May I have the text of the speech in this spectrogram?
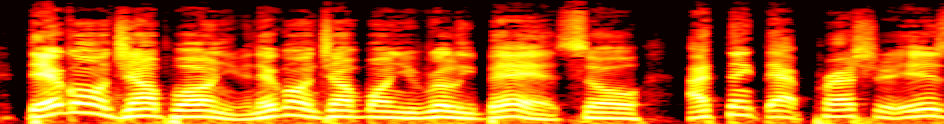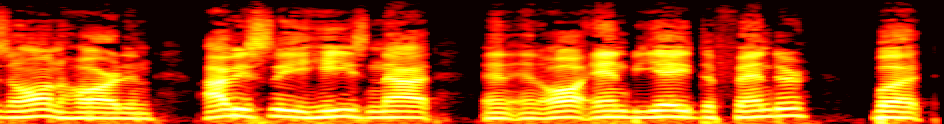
they're going to jump on you, and they're going to jump on you really bad. So I think that pressure is on Harden. Obviously, he's not an, an all NBA defender, but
